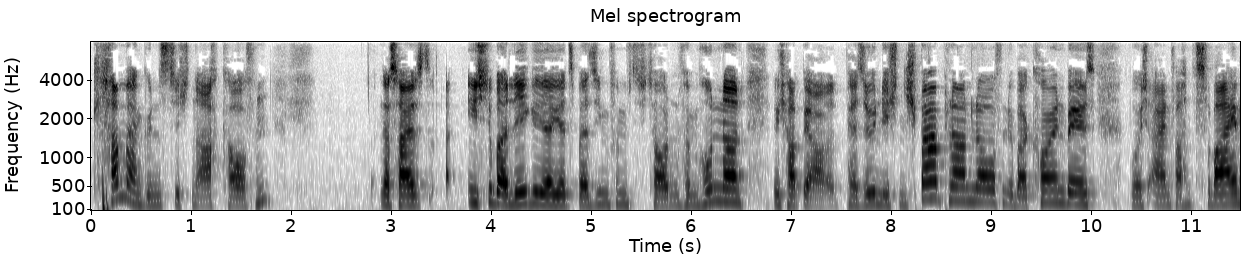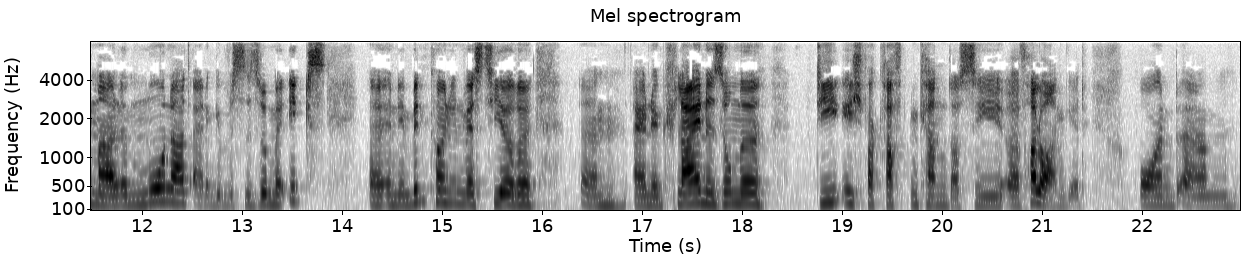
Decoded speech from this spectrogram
kann man günstig nachkaufen. Das heißt, ich überlege ja jetzt bei 57.500. Ich habe ja persönlich einen Sparplan laufen über Coinbase, wo ich einfach zweimal im Monat eine gewisse Summe X äh, in den Bitcoin investiere. Ähm, eine kleine Summe, die ich verkraften kann, dass sie äh, verloren geht. Und ähm,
